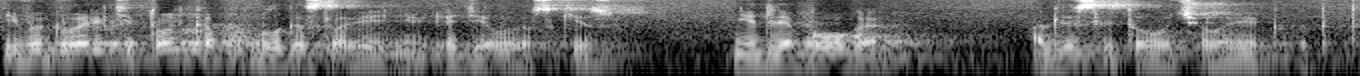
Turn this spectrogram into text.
И вы говорите только по благословению я делаю аскезу. Не для Бога, а для святого человека. Вот это.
